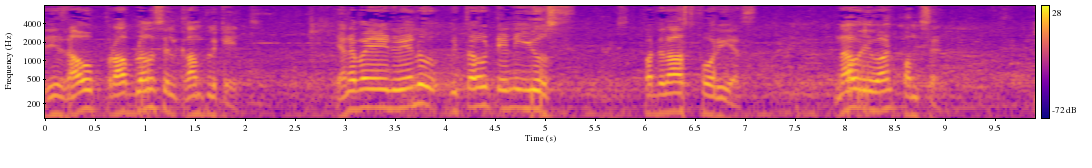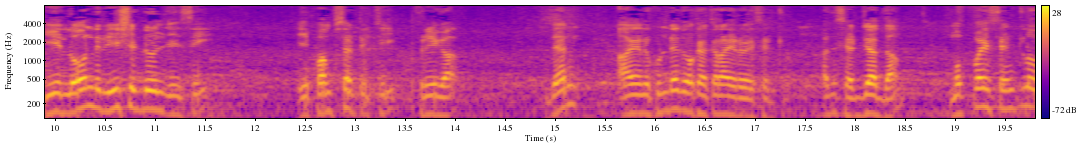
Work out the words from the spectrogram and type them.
these how problems will complicate ఎనభై ఐదు వేలు without any use for the last four years now you want pump set ఈ లోన్ రీషెడ్యూల్ చేసి ఈ పంప్ సెట్ ఇచ్చి ఫ్రీగా దెన్ ఆయనకుండేది ఒక ఎకరా ఇరవై సెంట్లు. అది సెట్ చేద్దాం. ముప్పై సెంట్లు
